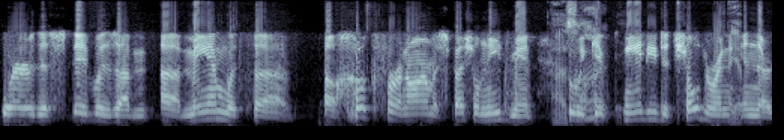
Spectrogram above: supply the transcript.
Where this it was a, a man with uh, a hook for an arm, a special needs man I who would give candy to children in their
